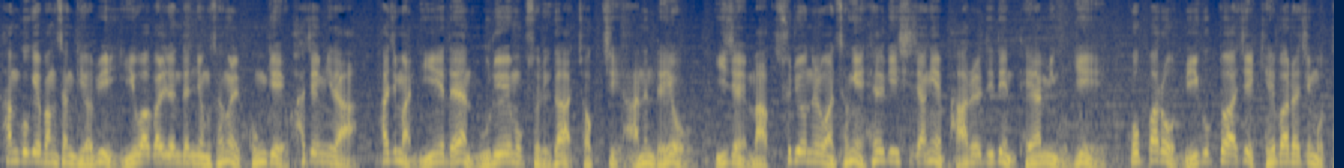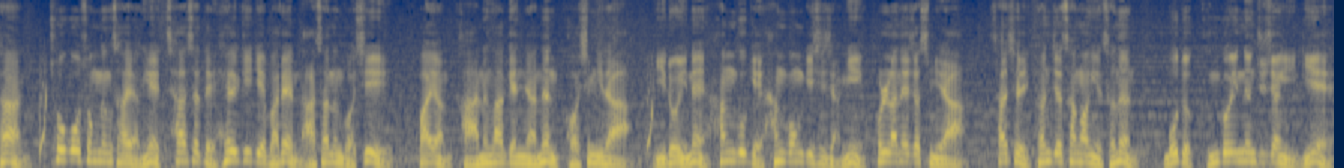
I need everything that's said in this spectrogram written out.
한국의 방산 기업이 이와 관련된 영상을 공개 화제입니다. 하지만 이에 대한 우려의 목소리가 적지 않은데요. 이제 막 수리온을 완성해 헬기 시장에 발을 디딘 대한민국이 곧바로 미국도 아직 개발하지 못한 초고 성능 사양의 차세대 헬기 개발에 나서는 것이 과연 가능하겠냐는 것입니다. 이로 인해 한국의 항공기 시장이 혼란해졌습니다. 사실 현재 상황에서는 모두 근거 있는 주장이기에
